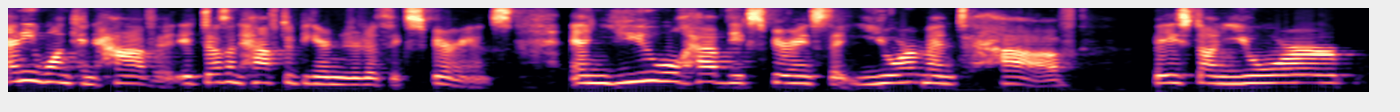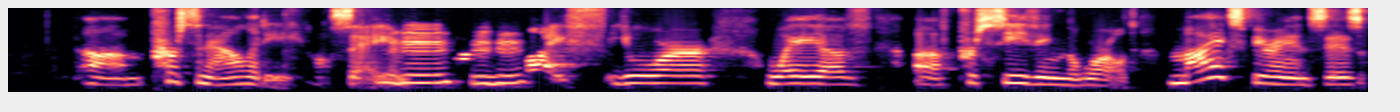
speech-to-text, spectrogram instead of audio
anyone can have it. It doesn't have to be a near death experience. And you will have the experience that you're meant to have based on your um, personality, I'll say, mm-hmm, mm-hmm. life, your way of of perceiving the world. My experiences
